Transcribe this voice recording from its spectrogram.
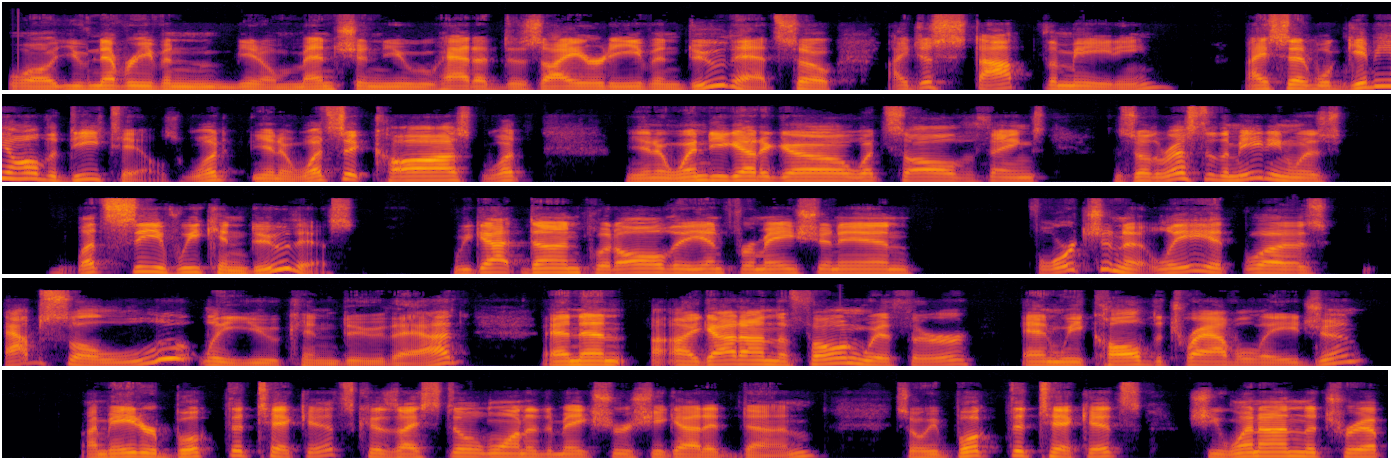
well you've never even you know mentioned you had a desire to even do that so I just stopped the meeting I said well give me all the details what you know what's it cost what you know, when do you got to go? What's all the things? And so the rest of the meeting was, let's see if we can do this. We got done, put all the information in. Fortunately, it was absolutely you can do that. And then I got on the phone with her and we called the travel agent. I made her book the tickets because I still wanted to make sure she got it done. So we booked the tickets. She went on the trip.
